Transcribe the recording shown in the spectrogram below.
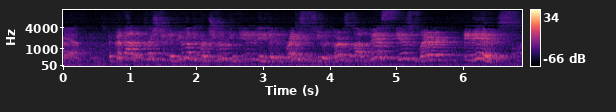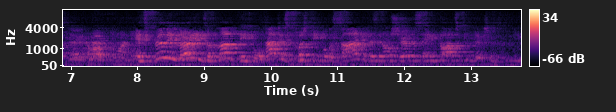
Yeah. If you're not a Christian, if you're looking for true community that embraces you and learns love, this is where it is. Come on. It's really learning to love people, not just push people aside because they don't share the same thoughts and convictions as you.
